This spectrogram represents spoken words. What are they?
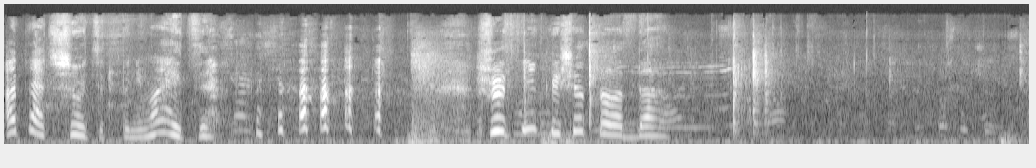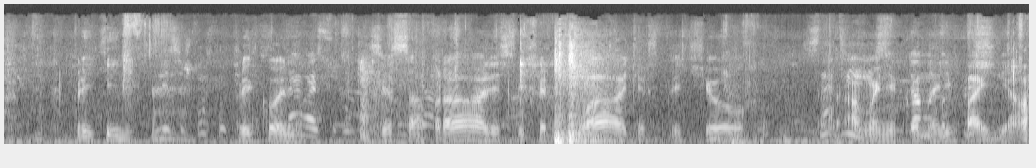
опять шутит, понимаете? Шутник еще тот, да. Прикинь, прикольно. Все собрались, теперь с плечом. А мы никуда не пойдем.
